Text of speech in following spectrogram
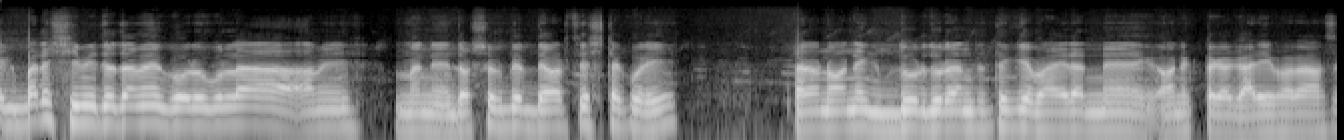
একবারে সীমিত দামে গরুগুলা আমি মানে দর্শকদের দেওয়ার চেষ্টা করি। কারণ অনেক দূর দূরান্ত থেকে ভাইরা নেয় অনেক টাকা গাড়ি ভাড়া আছে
